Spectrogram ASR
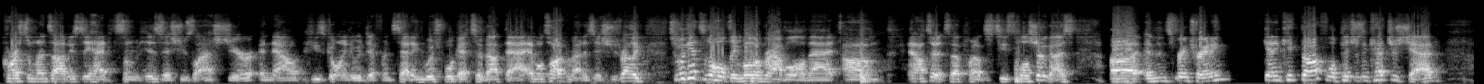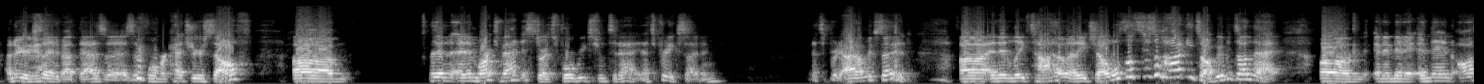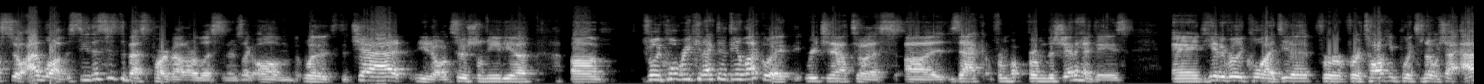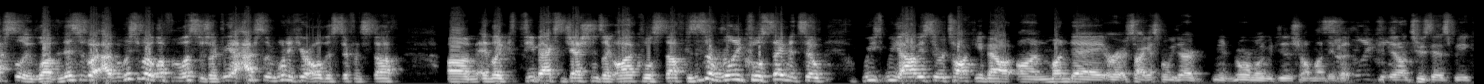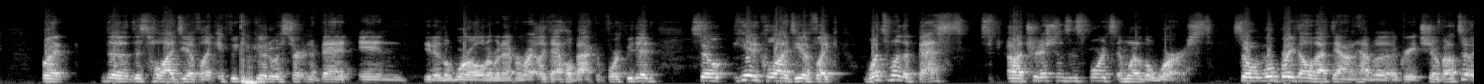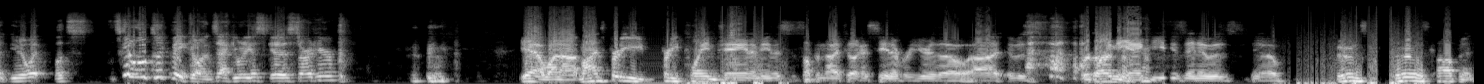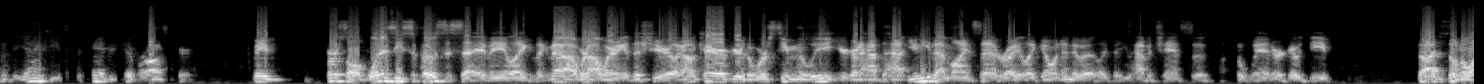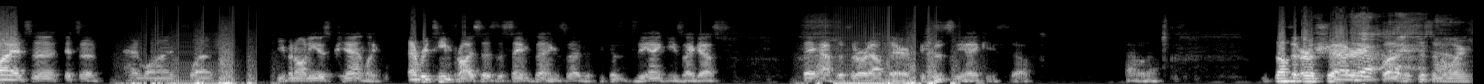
Carson Wentz obviously had some of his issues last year, and now he's going to a different setting, which we'll get to about that, and we'll talk about his issues, right? Like, so we'll get to the whole thing, we'll unravel all that, um, and I'll tell you to that point, I'll just tease the whole show, guys. Uh, and then spring training getting kicked off, little pitchers and catchers, Chad. I know you're yeah. excited about that as a, as a former catcher yourself. Um, and, and then March Madness starts four weeks from today. That's pretty exciting. That's pretty. I'm excited. Uh, and then Lake Tahoe NHL. Well, let's do some hockey talk. We haven't done that um, in a minute. And then also, I love see this is the best part about our listeners, like all of them, whether it's the chat, you know, on social media. Um, it's really cool reconnecting with Ian Lekoway, reaching out to us, uh, Zach from from the Shanahan days, and he had a really cool idea for for a talking point tonight, which I absolutely love. And this is what I, this is what I love from the listeners. Like, yeah, I absolutely want to hear all this different stuff um, and like feedback, suggestions, like all that cool stuff. Because this is a really cool segment. So we, we obviously were talking about on Monday, or sorry, I guess when we did you know, normally we do the show on Monday, but we did it on Tuesday this week. But the this whole idea of like if we could go to a certain event in you know the world or whatever, right? Like that whole back and forth we did. So he had a cool idea of like what's one of the best uh, traditions in sports and one of the worst. So we'll break all that down and have a, a great show. But I'll tell you, you know what? Let's let's get a little clickbait going. Zach, you want to get started here? Yeah, why not? Mine's pretty pretty plain Jane. I mean, this is something that I feel like I see it every year, though. Uh, it was regarding the Yankees, and it was you know, Boone's Boone was confident that the Yankees the championship roster. I mean, first of all, what is he supposed to say? I mean, like like no, we're not wearing it this year. Like I don't care if you're the worst team in the league, you're gonna have to have you need that mindset, right? Like going into it, like that you have a chance to, to win or go deep. So I just don't know why it's a it's a headline slash even on ESPN. Like every team probably says the same thing. So just because it's the Yankees, I guess they have to throw it out there because it's the Yankees. So I don't know. Nothing earth shattering, yeah. but it's just annoying.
